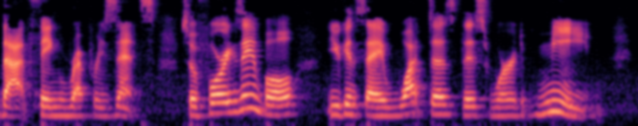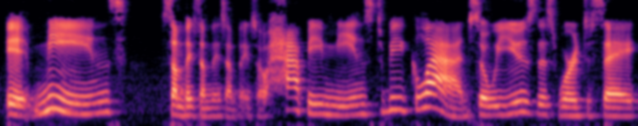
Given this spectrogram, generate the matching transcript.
that thing represents. So, for example, you can say, What does this word mean? It means something, something, something. So, happy means to be glad. So, we use this word to say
